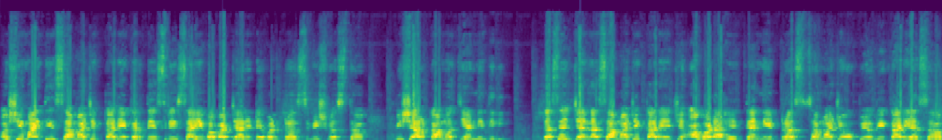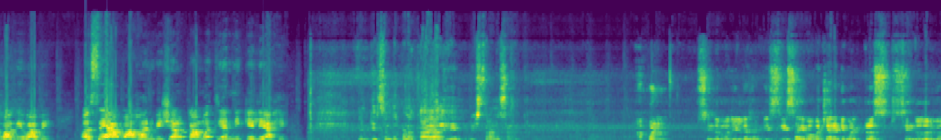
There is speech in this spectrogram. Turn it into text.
अशी माहिती सामाजिक कार्यकर्ते श्री साईबाबा चॅरिटेबल ट्रस्ट विश्वस्त विशाल कामत यांनी दिली. तसेच ज्यांना सामाजिक कार्याची आवड आहे त्यांनी ट्रस्ट समाजोपयोगी कार्यात सहभागी व्हावे असे आवाहन विशाल कामत यांनी केले आहे. नेमकी संकल्पना काय आहे विस्ताराने सांगितलं आपण सिंधुदुर्ग जिल्ह्यासाठी श्री साईबाबा चॅरिटेबल ट्रस्ट सिंधुदुर्ग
